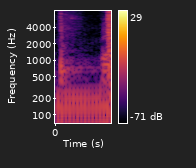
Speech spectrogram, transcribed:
Bye.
